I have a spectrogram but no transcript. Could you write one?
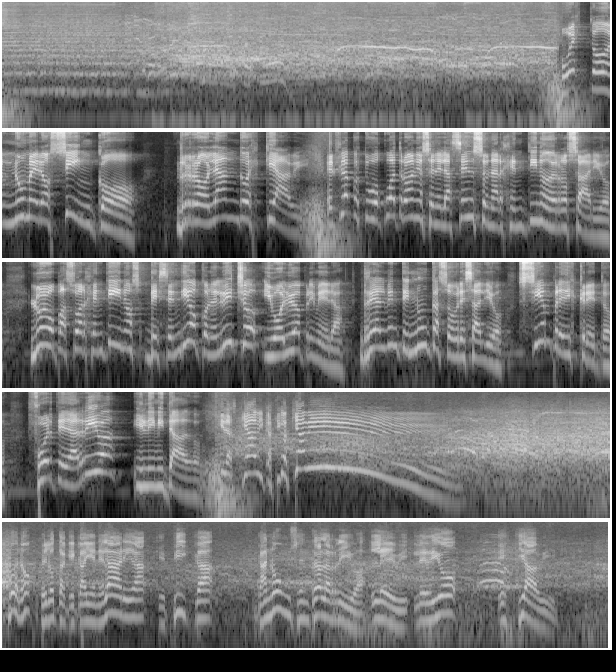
Puesto número 5. Rolando Schiavi. El flaco estuvo cuatro años en el ascenso en Argentino de Rosario. Luego pasó a Argentinos, descendió con el bicho y volvió a primera. Realmente nunca sobresalió, siempre discreto, fuerte de arriba y limitado. Queda Schiavi, castigo Schiavi. Bueno, pelota que cae en el área, que pica. Ganó un central arriba, Levi. Le dio Schiavi.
